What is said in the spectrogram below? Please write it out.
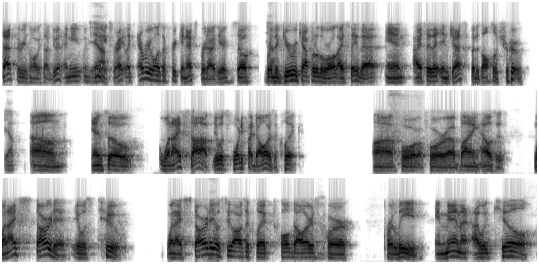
that's the reason why we stopped doing it. I mean, in yeah. Phoenix, right? Like everyone's a freaking expert out here. So we're yeah. the guru capital of the world. I say that, and I say that in jest, but it's also true. Yep. Um, and so when I stopped, it was forty-five dollars a click uh, for for uh, buying houses. When I started, it was two. When I started, yeah. it was two dollars a click, twelve dollars yeah. per per lead. And man, I, I would kill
